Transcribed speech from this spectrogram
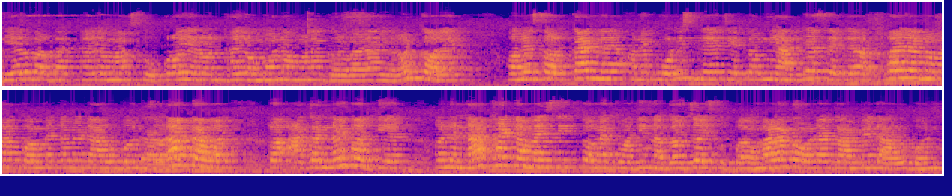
ઘેર બરબાદ થાય, અમારો છોકરો હેરાન થાય, અમોને અમારા ઘરવાળા હેરાન કરે. અમે સરકારને અને પોલીસને ચેતવણી આપીએ છે કે અઠવાડિયામાં ગમે તમે દારૂ બંધ કરાવતા હોય તો આગળ નહીં વધીએ અને ના થાય તમારી તો અમે ગાંધીનગર જઈશું. પણ અમારા ટોળા ગામને દારૂ બંધ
